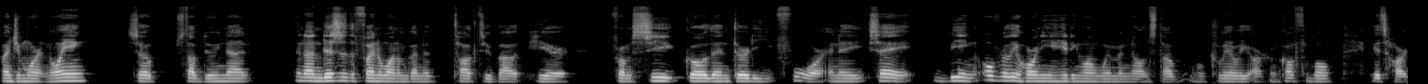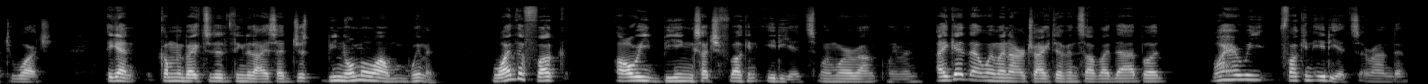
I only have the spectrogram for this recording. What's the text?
find you more annoying. So stop doing that. And then this is the final one I'm gonna talk to you about here from C Golden 34, and they say being overly horny and hitting on women nonstop who clearly are uncomfortable, it's hard to watch. Again, coming back to the thing that I said, just be normal around women. Why the fuck are we being such fucking idiots when we're around women? I get that women are attractive and stuff like that, but why are we fucking idiots around them?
